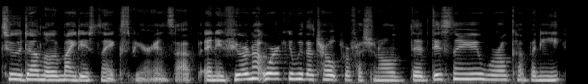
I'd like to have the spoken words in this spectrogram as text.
to download my Disney Experience app. And if you're not working with a travel professional, the Disney World Company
